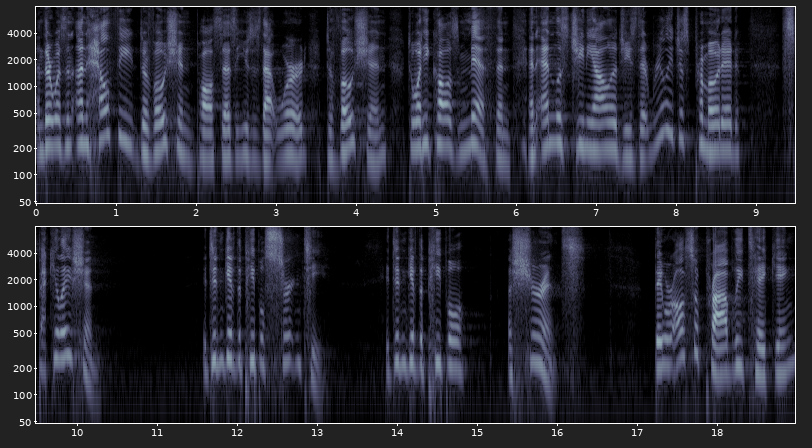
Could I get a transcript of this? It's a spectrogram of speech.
And there was an unhealthy devotion, Paul says, he uses that word, devotion, to what he calls myth and, and endless genealogies that really just promoted speculation. It didn't give the people certainty, it didn't give the people assurance. They were also probably taking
